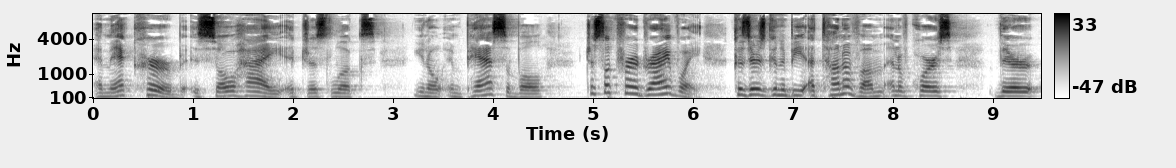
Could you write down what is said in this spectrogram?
and that curb is so high it just looks, you know, impassable, just look for a driveway because there's going to be a ton of them. And of course, they're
